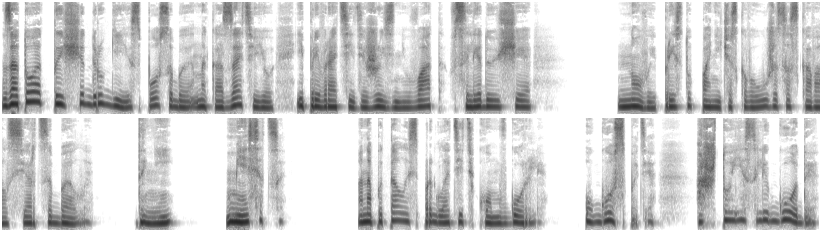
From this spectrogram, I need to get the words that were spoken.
Зато отыщет другие способы наказать ее и превратить жизнь в ад в следующее... Новый приступ панического ужаса сковал сердце Беллы. Дни? Месяцы? Она пыталась проглотить ком в горле. О, Господи! А что, если годы?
